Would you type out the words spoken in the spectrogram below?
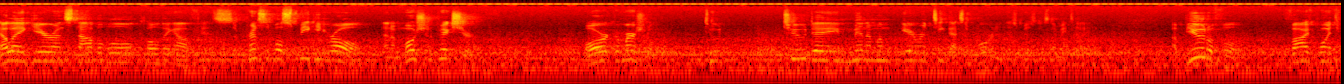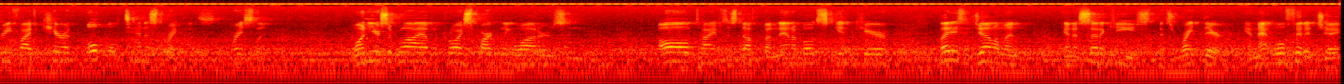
LA Gear Unstoppable clothing outfits, a principal speaking role, and a motion picture or commercial. Two, two-day minimum guarantee. That's important in this business, let me tell you. A beautiful 5.35 carat opal tennis bracelets, bracelet. One year supply of LaCroix sparkling waters and all types of stuff, banana boat skincare. Ladies and gentlemen, and a set of keys that's right there. And that will fit it, Jay,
